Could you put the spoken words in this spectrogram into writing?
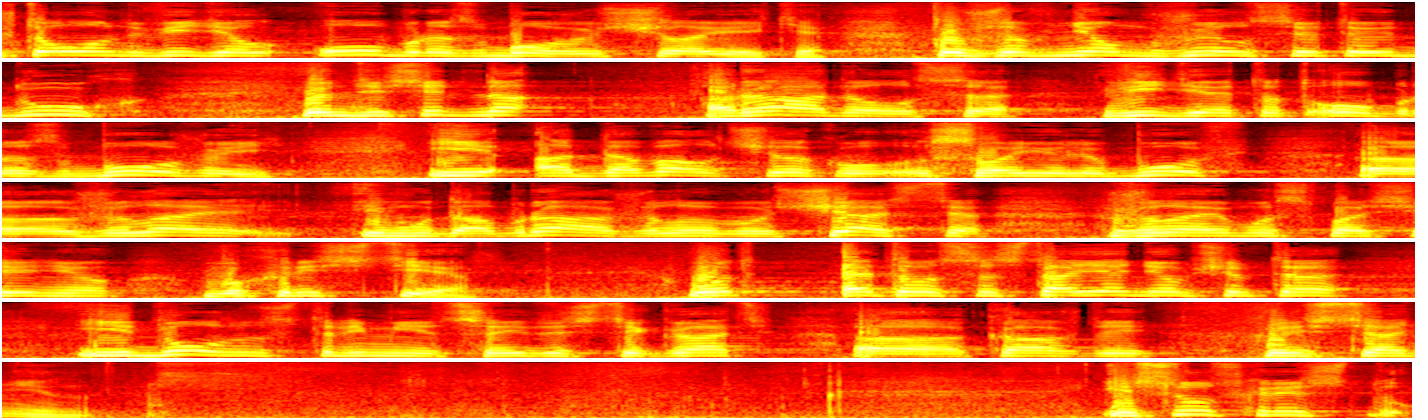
что он видел образ Божий в человеке, потому что в нем жил Святой Дух, и он действительно радовался, видя этот образ Божий, и отдавал человеку свою любовь, э, желая ему добра, желая ему счастья, желая ему спасению во Христе. Вот этого состояния, в общем-то, и должен стремиться и достигать э, каждый христианин. Иисус, Христо,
